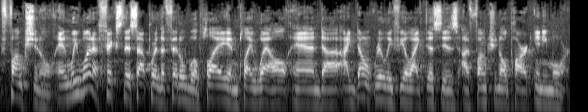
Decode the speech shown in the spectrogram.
functional. And we want to fix this up where the fiddle will play and play well. And uh, I don't really feel like this is a functional part anymore.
